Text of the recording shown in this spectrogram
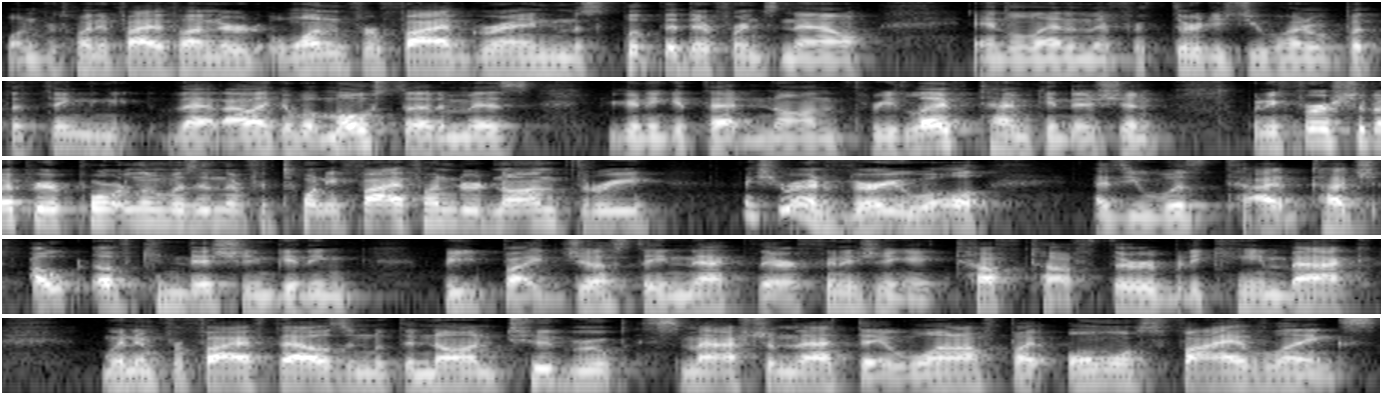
One for 2500 one for five grand. Going to split the difference now and land in there for 3200 But the thing that I like about most of them is you're going to get that non-3 lifetime condition. When he first showed up here Portland, was in there for 2500 non-3. Actually ran very well as he was t- touch out of condition, getting beat by just a neck there, finishing a tough, tough third. But he came back, went in for 5,000 with the non-2 group, smashed him that day, won off by almost five lengths.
